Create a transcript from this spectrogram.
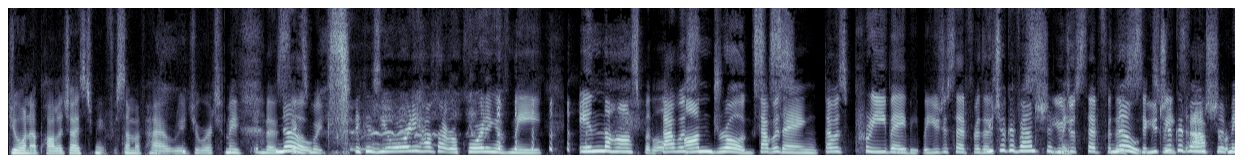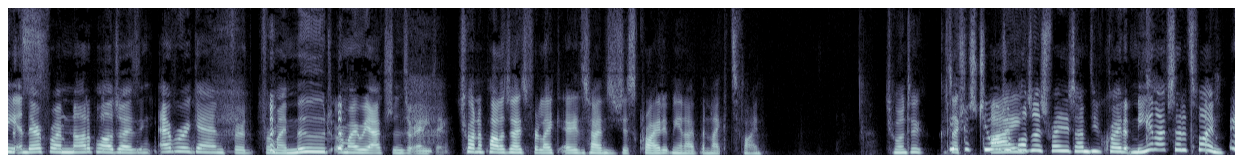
do you want to apologize to me for some of how rude you were to me in those No. six weeks? because you already have that recording of me in the hospital That was- on drugs That was saying that was pre baby, but you just said for the you took advantage of you me just said for the no six you took weeks advantage of me and therefore I'm not apologizing ever again for for my mood or my reactions or anything Do you want to apologize for like any of the times you just cried at me and I've been like, it's fine. Do you want to? Because you just do you want I to apologize for any time you've cried at me and I've said it's fine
